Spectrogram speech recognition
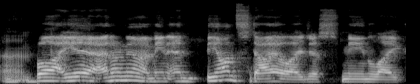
Um, Well, yeah, I don't know. I mean, and beyond style, I just mean like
